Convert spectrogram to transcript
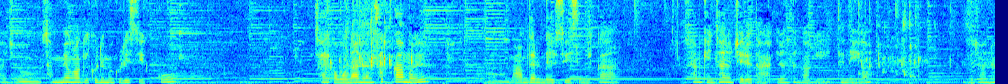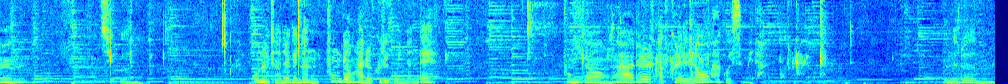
아주 선명하게 그림을 그릴 수 있고 자기가 원하는 색감을 어, 마음대로 낼 수 있으니까 참 괜찮은 재료다 이런 생각이 드네요. 그래서 저는 오늘 저녁에는 풍경화를 그리고 있는데 풍경화를 아크릴로 하고 있습니다. 오늘은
